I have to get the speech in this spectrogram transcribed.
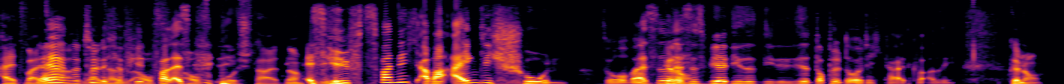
halt weiter, ja, natürlich, weiter auf jeden auf, Fall. Es, aufpusht halt. Ne? Es hilft zwar nicht, aber eigentlich schon. So, weißt du, genau. es ist wieder diese, die, diese Doppeldeutigkeit quasi. Genau.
